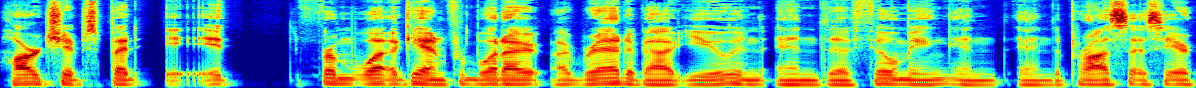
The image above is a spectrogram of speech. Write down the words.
hardships, but it from what again from what I, I read about you and and the filming and and the process here,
